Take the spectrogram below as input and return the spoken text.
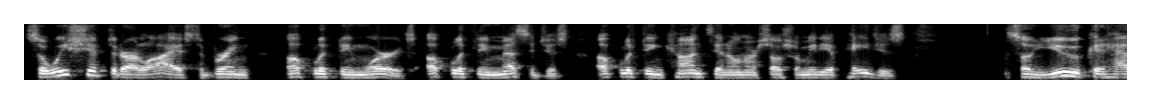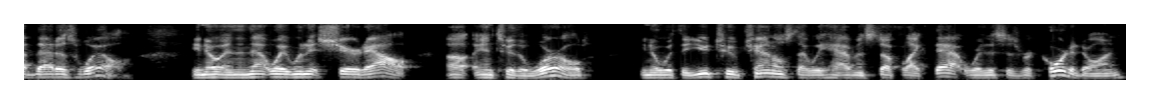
So we shifted our lives to bring uplifting words uplifting messages uplifting content on our social media pages so you could have that as well you know and then that way when it's shared out uh, into the world you know, with the YouTube channels that we have and stuff like that, where this is recorded on.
